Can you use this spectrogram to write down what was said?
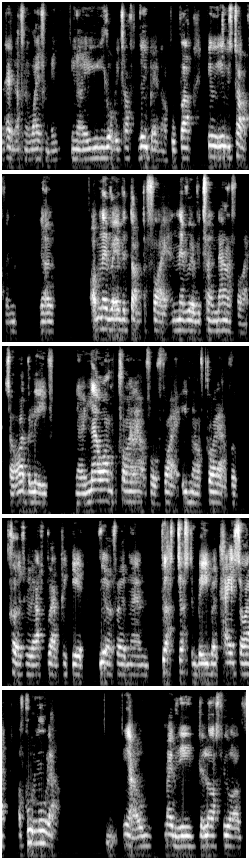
I take nothing away from him. You know, you, you got to be tough to do bare knuckle. But he, he was tough, and you know, I've never ever ducked a fight and never ever turned down a fight. So I believe, you know, now I'm crying out for a fight, even though I've cried out for Kurt Woodhouse, Brad Pickett, Rio Ferdinand, Justin Bieber, KSI. I've called them all out. You know, maybe the, the last few I've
